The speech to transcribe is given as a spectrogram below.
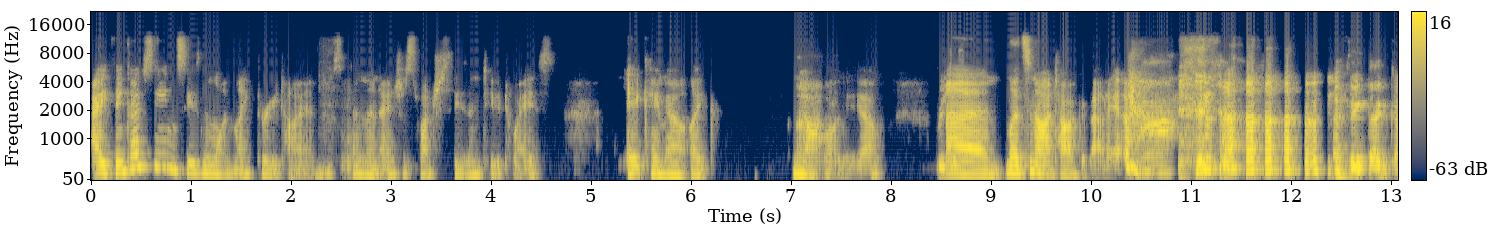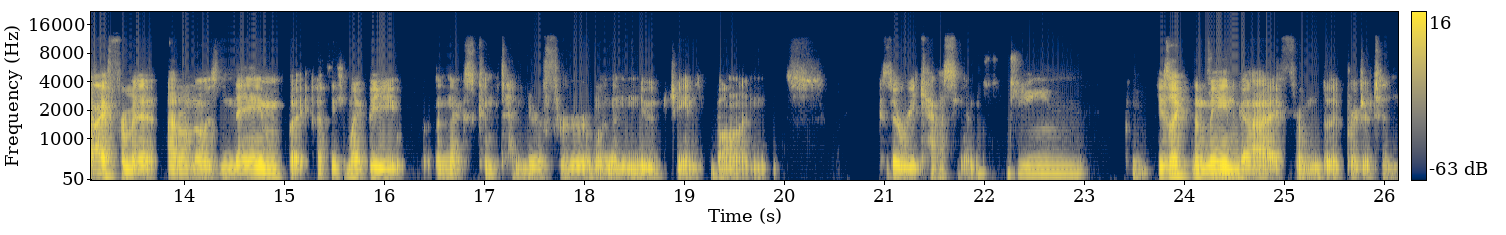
I think I've seen season one like three times, and then I just watched season two twice. It came out like not long ago. Um, let's not talk about it. I think that guy from it, I don't know his name, but I think he might be the next contender for one of the new James Bonds because they're recasting him. Gene. He's like the main guy from the Bridgerton.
